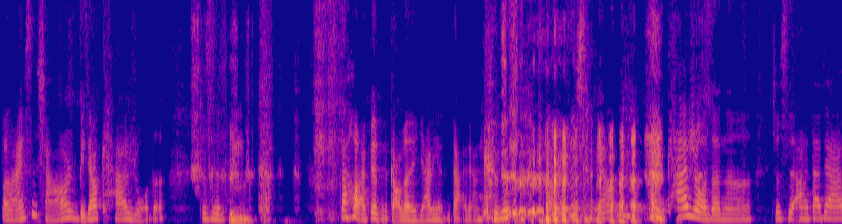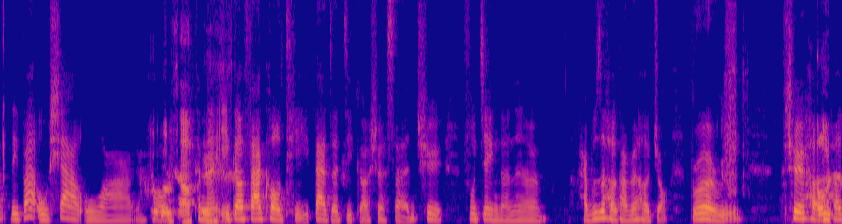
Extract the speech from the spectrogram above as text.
本来是想要比较 casual 的，就是，嗯、但后来变搞得压力很大这样，可是本来是想要很 casual 的呢。就是啊，大家礼拜五下午啊，然后可能一个 faculty 带着几个学生去附近的那个，还不是喝咖啡喝酒，brewery 去喝喝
